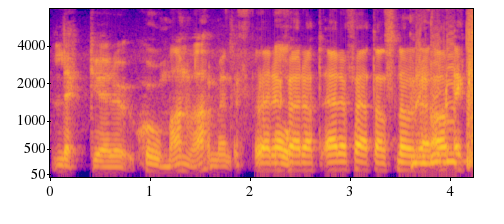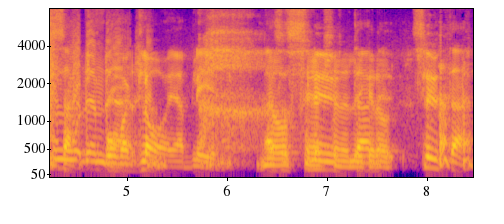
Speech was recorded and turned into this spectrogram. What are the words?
läcker showman va? Ja, men är, det för att, är det för att han snurrar? Ja, på exakt. Åh där? vad glad jag blir. Ja, Alltså jag sluta likadant. Sluta.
